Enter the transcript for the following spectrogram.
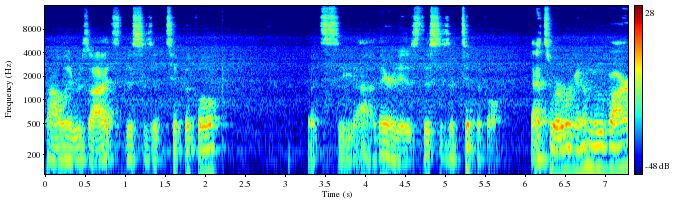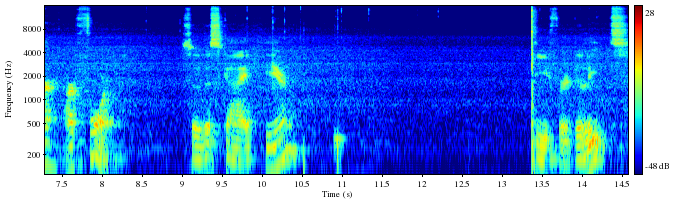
probably resides. This is a typical, let's see, ah, there it is. This is a typical. That's where we're going to move our, our form. So this guy here, D for delete.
